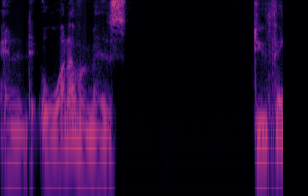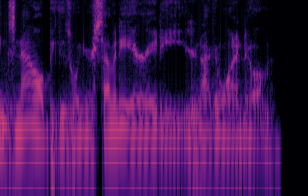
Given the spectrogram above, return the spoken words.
And one of them is do things now because when you're 70 or 80, you're not going to want to do them.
